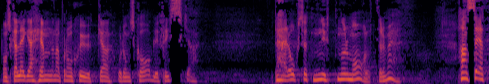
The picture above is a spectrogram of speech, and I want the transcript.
De ska lägga händerna på de sjuka och de ska bli friska. Det här är också ett nytt normalt, är du med? Han säger att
